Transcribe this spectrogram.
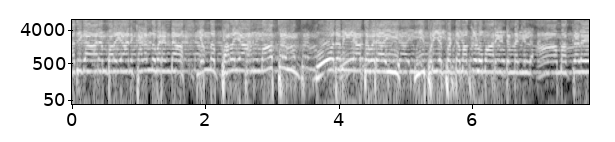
അധികാരം പറയാൻ കടന്നു വരണ്ട എന്ന് പറയാൻ മാത്രം ബോധമില്ലാത്തവരായി ഈ പ്രിയപ്പെട്ട മക്കൾ മാറിയിട്ടുണ്ടെങ്കിൽ ആ മക്കളെ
